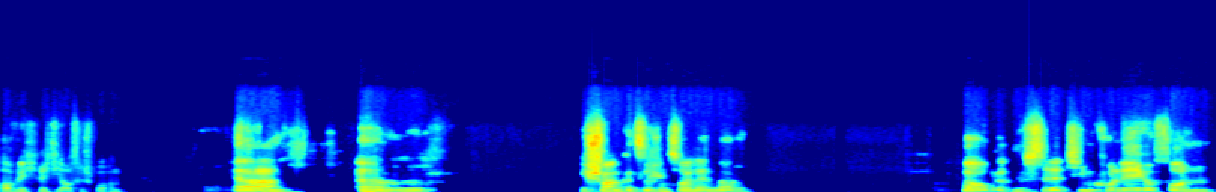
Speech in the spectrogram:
Hoffentlich richtig ausgesprochen. Ja. Ähm, ich schwanke zwischen zwei Ländern. glaube, das müsste der Teamkollege von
